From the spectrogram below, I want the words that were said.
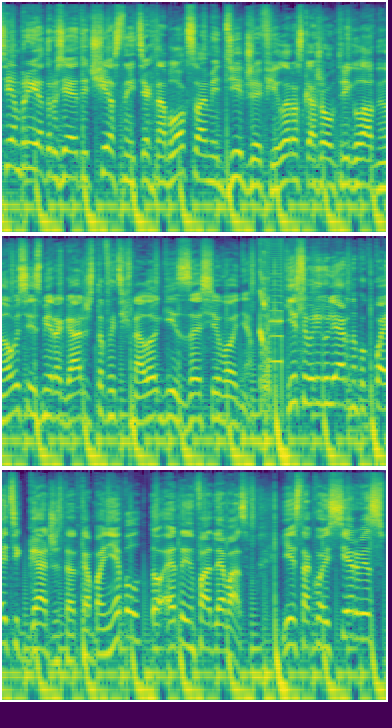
Всем привет, друзья, это Честный Техноблог, с вами DJ Фила. Расскажу вам три главные новости из мира гаджетов и технологий за сегодня. Если вы регулярно покупаете гаджеты от компании Apple, то это инфа для вас. Есть такой сервис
